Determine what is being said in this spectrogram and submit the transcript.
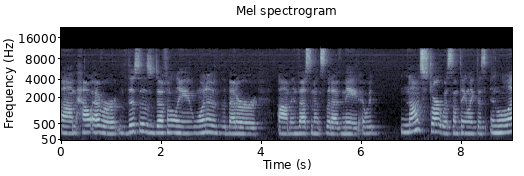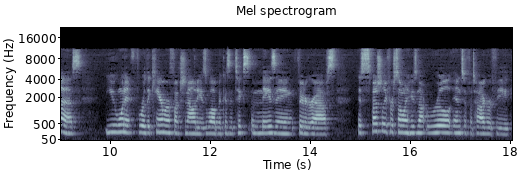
Um, however, this is definitely one of the better um, investments that I've made. I would not start with something like this unless you want it for the camera functionality as well because it takes amazing photographs, especially for someone who's not real into photography.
